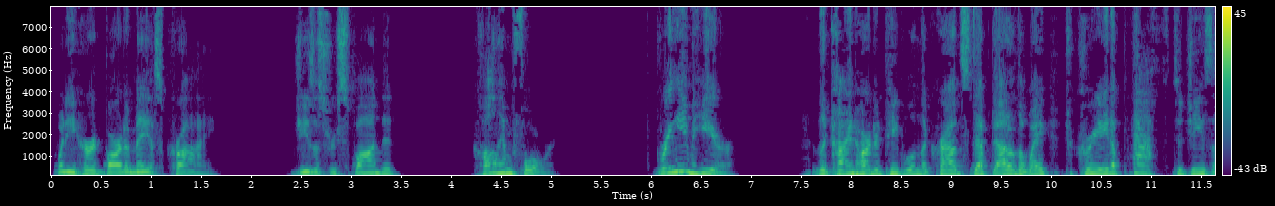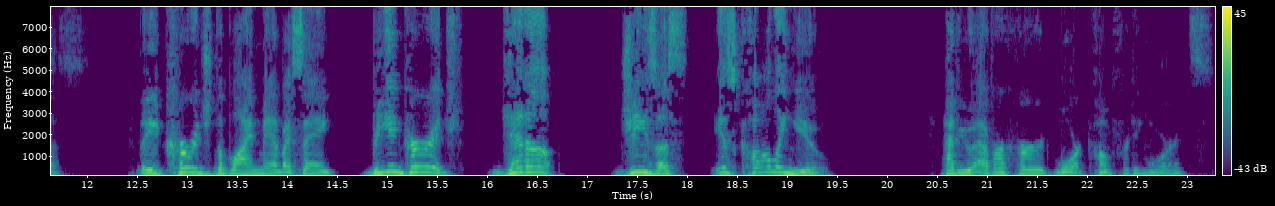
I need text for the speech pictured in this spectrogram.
When he heard Bartimaeus cry, Jesus responded, call him forward. Bring him here. The kind-hearted people in the crowd stepped out of the way to create a path to Jesus. They encouraged the blind man by saying, be encouraged. Get up. Jesus is calling you. Have you ever heard more comforting words?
